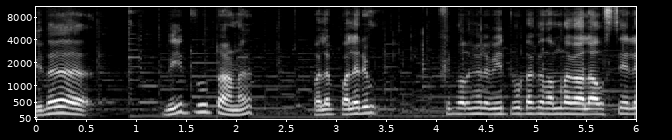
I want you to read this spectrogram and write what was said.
ഇത് ബീറ്റ്റൂട്ടാണ്. പല പലരും ഈ പറഞ്ഞ പോലെ ബീറ്റ്റൂട്ടൊക്കെ നമ്മുടെ കാലാവസ്ഥയിൽ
